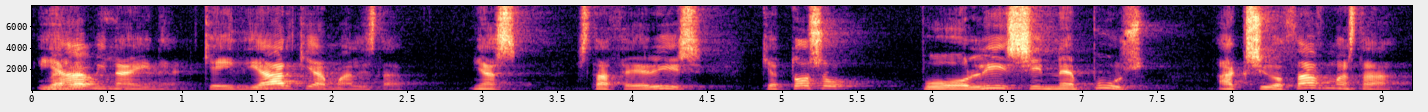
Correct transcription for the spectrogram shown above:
Η Βεβαίως. άμυνα είναι και η διάρκεια μάλιστα μιας σταθερής και τόσο πολύ συνεπούς, αξιοθαύμαστα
